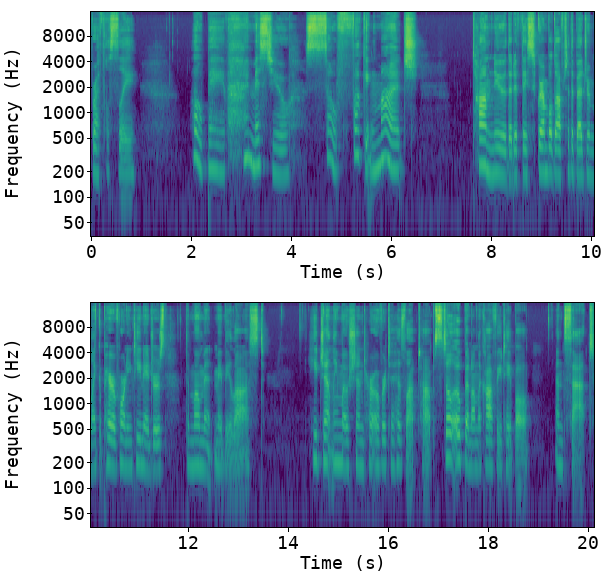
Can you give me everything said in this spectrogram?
breathlessly, Oh, babe, I missed you so fucking much. Tom knew that if they scrambled off to the bedroom like a pair of horny teenagers, the moment may be lost. He gently motioned her over to his laptop, still open on the coffee table, and sat.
